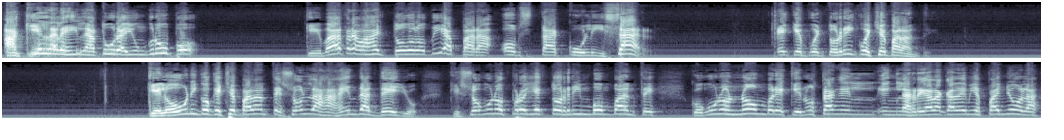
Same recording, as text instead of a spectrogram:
Aquí en la legislatura hay un grupo que va a trabajar todos los días para obstaculizar el que Puerto Rico eche para adelante. Que lo único que eche para adelante son las agendas de ellos, que son unos proyectos rimbombantes con unos nombres que no están en, la Real Academia Española,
